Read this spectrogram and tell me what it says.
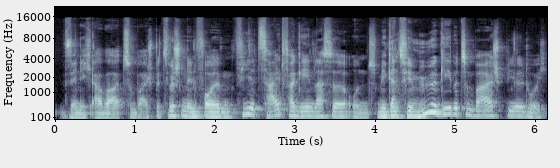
Wenn ich aber zum Beispiel zwischen den Folgen viel Zeit vergehen lasse und mir ganz viel Mühe gebe, zum Beispiel durch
